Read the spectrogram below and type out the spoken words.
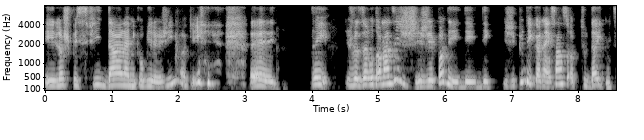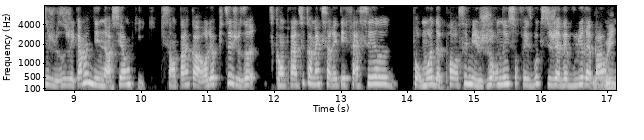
Et là, je spécifie dans la microbiologie, OK? euh, je veux dire, autrement dit, j'ai pas des, des, des j'ai plus des connaissances up-to-date, mais tu sais, je veux dire, j'ai quand même des notions qui, qui sont encore là. Puis tu sais, je veux dire, tu comprends-tu comment que ça aurait été facile pour moi de passer mes journées sur Facebook si j'avais voulu Ben répondre oui.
